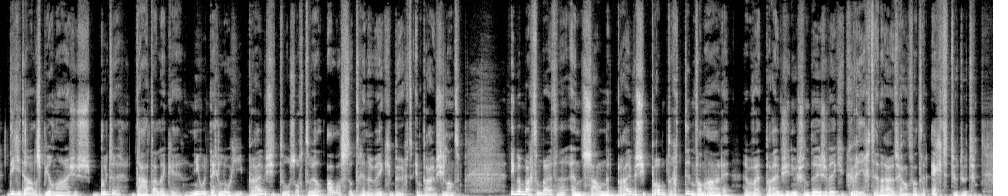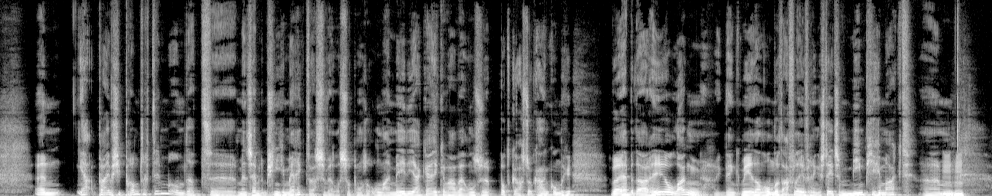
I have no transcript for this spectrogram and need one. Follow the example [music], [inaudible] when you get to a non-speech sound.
Digitale spionages, boete, datalekken, nieuwe technologie, privacy tools, oftewel alles dat er in een week gebeurt in privacyland. Ik ben Bart van Buitenen en samen met privacy prompter Tim van Haren hebben wij het privacy nieuws van deze week gecureerd en eruit gehaald wat er echt toe doet. En ja, privacy prompter Tim, omdat eh, mensen hebben het misschien gemerkt als ze wel eens op onze online media kijken waar wij onze podcast ook aankondigen. Wij hebben daar heel lang, ik denk meer dan 100 afleveringen, steeds een memepje gemaakt. Ehm, Mhm.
